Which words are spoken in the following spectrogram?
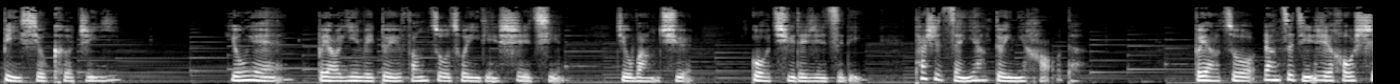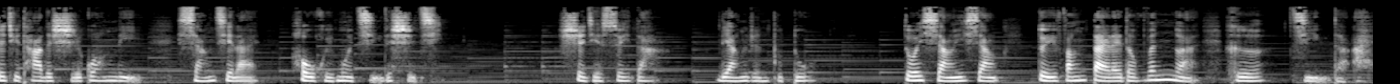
必修课之一。永远不要因为对方做错一点事情，就忘却过去的日子里他是怎样对你好的。不要做让自己日后失去他的时光里想起来后悔莫及的事情。世界虽大，良人不多，多想一想。对方带来的温暖和给予的爱，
